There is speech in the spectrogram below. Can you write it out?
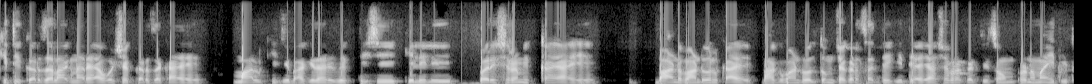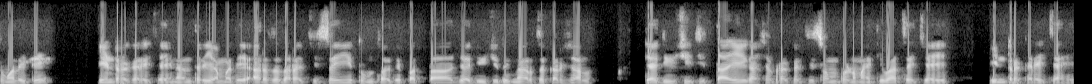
किती कर्ज लागणार आहे आवश्यक कर्ज काय आहे मालकीची भागीदारी व्यक्तीशी केलेली परिश्रमिक काय आहे भांड भांडवल काय भाग भांडवल तुमच्याकडे सध्या किती आहे अशा प्रकारची संपूर्ण माहिती तुम्हाला इथे एंटर करायची आहे. नंतर यामध्ये अर्जदाराची सही तुमचा ते पत्ता ज्या दिवशी तुम्ही अर्ज करशाल त्या दिवशीची तारीख अशा प्रकारची संपूर्ण माहिती वाचायची आहे इंटर करायची आहे.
